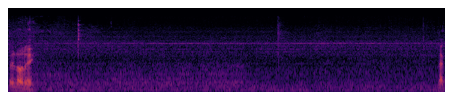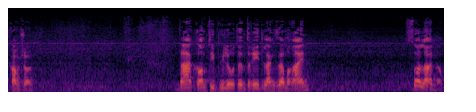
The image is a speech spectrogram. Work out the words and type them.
Bin noch nicht. Na komm schon. Da kommt die Pilotin, dreht langsam rein. Zur Landung.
